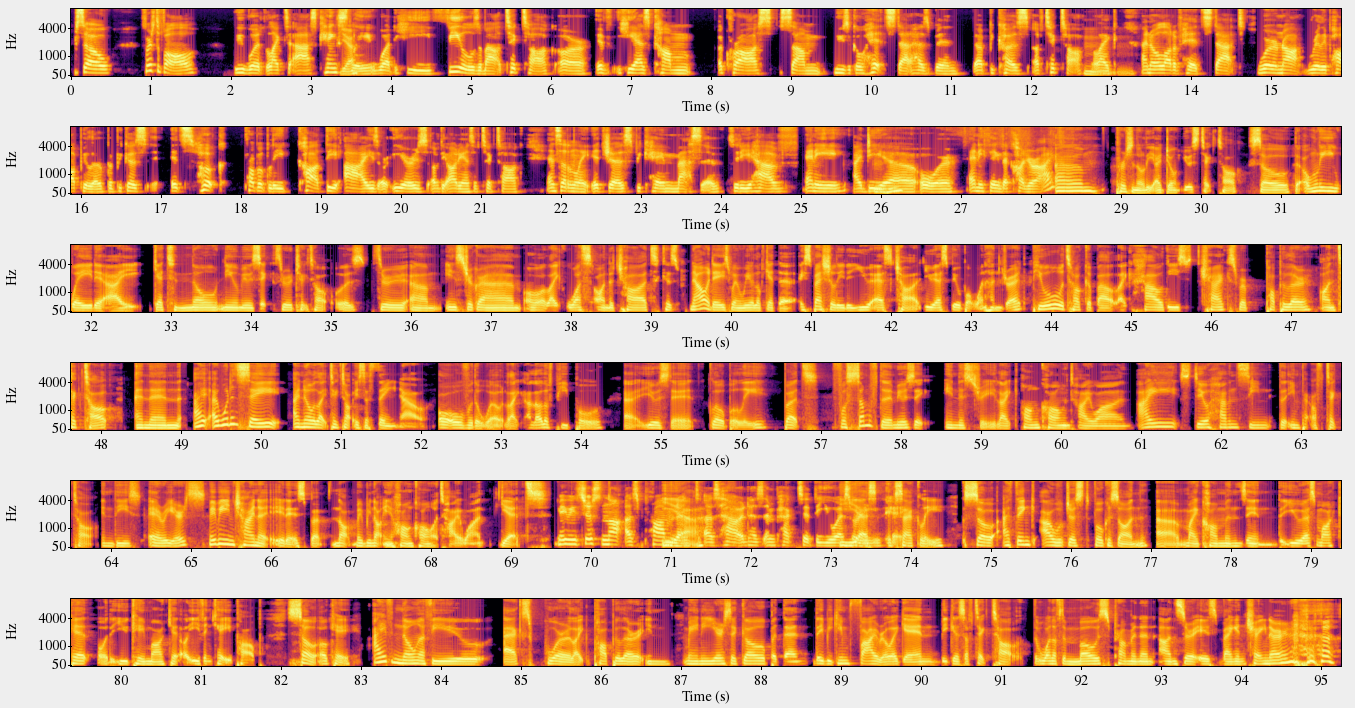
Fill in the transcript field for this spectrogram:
So, first of all, we would like to ask Kingsley what he feels about TikTok or if he has come across some musical hits that has been uh, because of TikTok. Like Mm. I know a lot of hits that were not really popular, but because its hook probably caught the eyes or ears of the audience of TikTok, and suddenly it just became massive. So, do you have any idea or anything that caught your eye? Um, personally, I don't use TikTok, so the only way that I get to know new music through TikTok was through um, Instagram or like what's on the chart. Because nowadays, when we look at the, especially the US chart, US Billboard 100, people will talk about like how these tracks were popular on TikTok. And then I, I wouldn't say I know like TikTok is a thing now all over the world. Like a lot of people uh, used it globally, but for some of the music industry like Hong Kong, Taiwan, I still haven't seen the impact of TikTok in these areas. Maybe in China it is, but not maybe not in Hong Kong or Taiwan yet. Maybe it's just not as prominent Yeah. as how it has impacted the US or yes, the exactly. So I think I will just focus on uh, my comments in the US market or the UK market or even K-pop. So okay, I've known a few acts who were like popular in many years ago, but then they became viral again because of TikTok. The one of the most prominent answer is Meghan Trainor,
